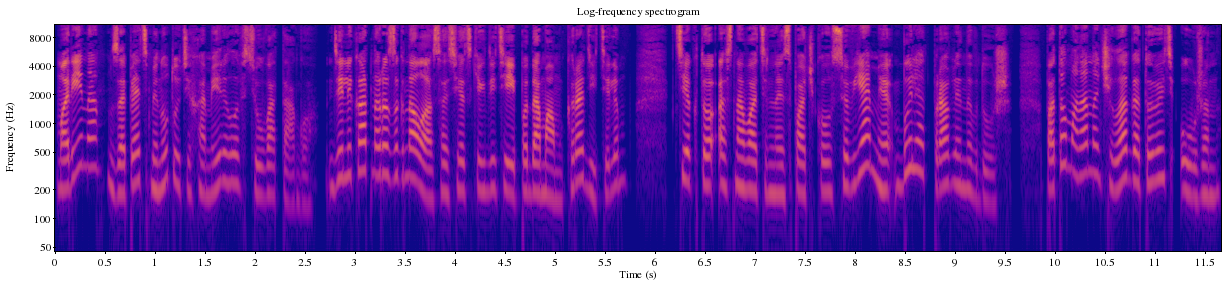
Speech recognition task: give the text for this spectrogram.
Марина за пять минут утихомирила всю ватагу. Деликатно разогнала соседских детей по домам к родителям. Те, кто основательно испачкался в яме, были отправлены в душ. Потом она начала готовить ужин.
